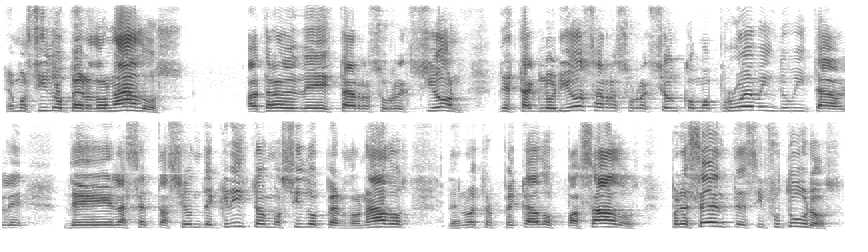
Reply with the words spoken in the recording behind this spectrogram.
Hemos sido perdonados a través de esta resurrección, de esta gloriosa resurrección como prueba indubitable de la aceptación de Cristo. Hemos sido perdonados de nuestros pecados pasados, presentes y futuros.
